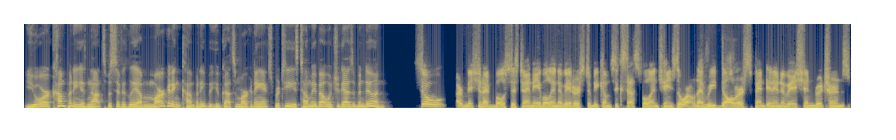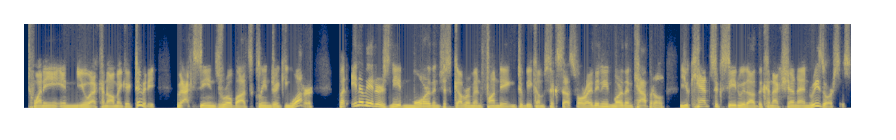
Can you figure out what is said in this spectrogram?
Your company is not specifically a marketing company, but you've got some marketing expertise. Tell me about what you guys have been doing. So, our mission at Boast is to enable innovators to become successful and change the world. Every dollar spent in innovation returns 20 in new economic activity vaccines, robots, clean drinking water. But innovators need more than just government funding to become successful, right? They need more than capital. You can't succeed without the connection and resources.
